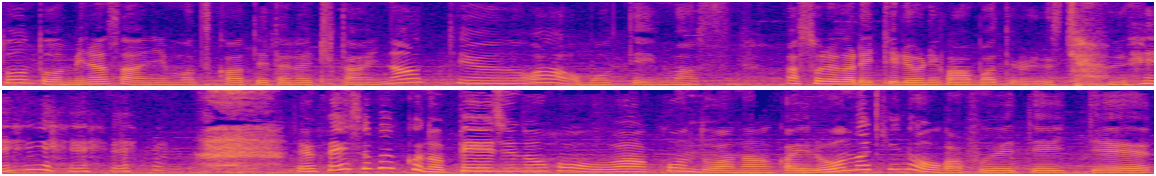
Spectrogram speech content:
どんどん皆さんにも使っていただきたいなっていうのは思っています、まあ、それができるように頑張ってるんですけどね。で Facebook のページの方は今度はなんかいろんな機能が増えていて、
